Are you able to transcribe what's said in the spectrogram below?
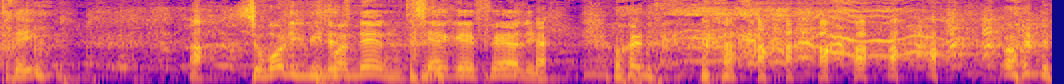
Dreh. So wollte ich mich mal nennen. Sehr gefährlich. Und, und,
